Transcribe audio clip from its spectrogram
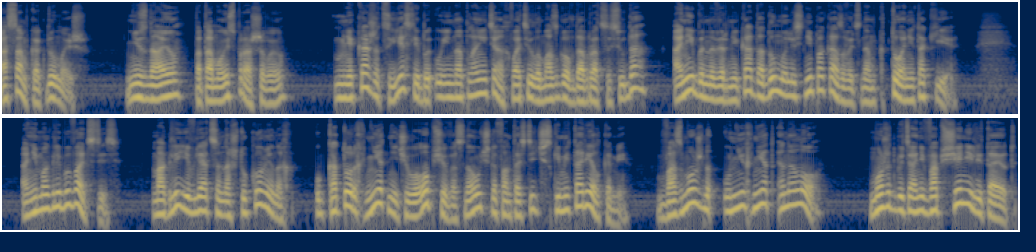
«А сам как думаешь?» «Не знаю, потому и спрашиваю». «Мне кажется, если бы у инопланетян хватило мозгов добраться сюда, они бы наверняка додумались не показывать нам, кто они такие. Они могли бывать здесь, могли являться на штуковинах у которых нет ничего общего с научно-фантастическими тарелками. Возможно, у них нет НЛО. Может быть, они вообще не летают,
